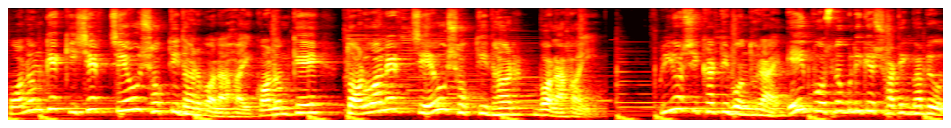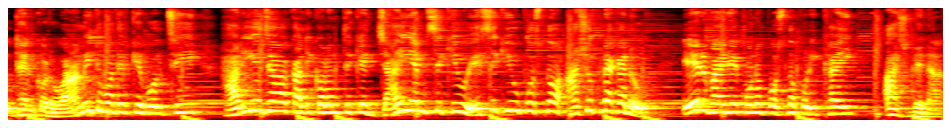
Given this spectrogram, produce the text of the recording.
কলমকে কিসের চেয়েও শক্তিধর বলা হয়? কলমকে তরোয়ালের চেয়েও শক্তিধর বলা হয়। প্রিয় শিক্ষার্থী বন্ধুরা, এই প্রশ্নগুলিকে সঠিকভাবে অধ্যয়ন করো। আমি তোমাদেরকে বলছি, হারিয়ে যাওয়া কালি কলম থেকে যাই এমসিকিউ এসিকিউ প্রশ্ন আসুক না কেন, এর বাইরে কোনো প্রশ্ন পরীক্ষায় আসবে না।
